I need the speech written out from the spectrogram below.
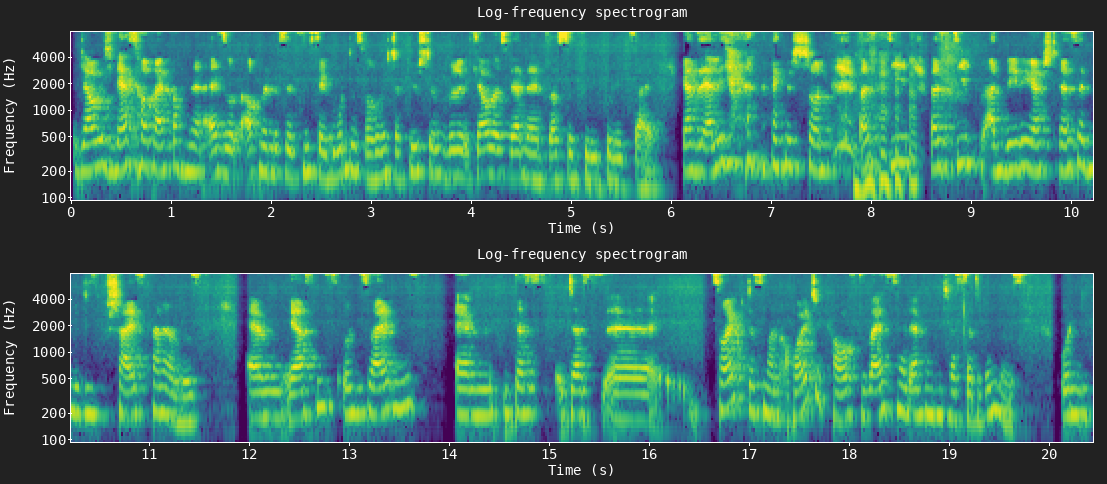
glaube ich, wäre es auch einfach eine, also auch wenn das jetzt nicht der Grund ist, warum ich dafür stimmen würde, ich glaube, es wäre eine Entlastung für die Polizei. Ganz ehrlich, alleine schon, was die, was die an weniger Stress hätten mit diesem scheiß Cannabis. Ähm, erstens. Und zweitens, ähm, das, das äh, Zeug, das man heute kauft, du weißt halt einfach nicht, was da drin ist. Und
